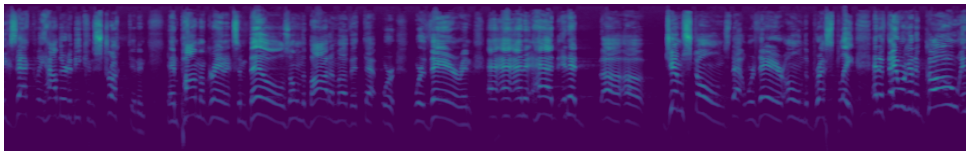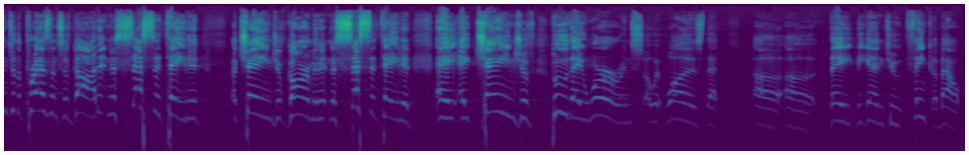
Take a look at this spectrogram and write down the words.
exactly how they're to be constructed and, and pomegranates and bells on the bottom of it that were, were there. And, and it had, it had uh, uh, gemstones that were there on the breastplate. And if they were going to go into the presence of God, it necessitated a change of garment. It necessitated a, a change of who they were. And so it was that uh, uh, they began to think about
